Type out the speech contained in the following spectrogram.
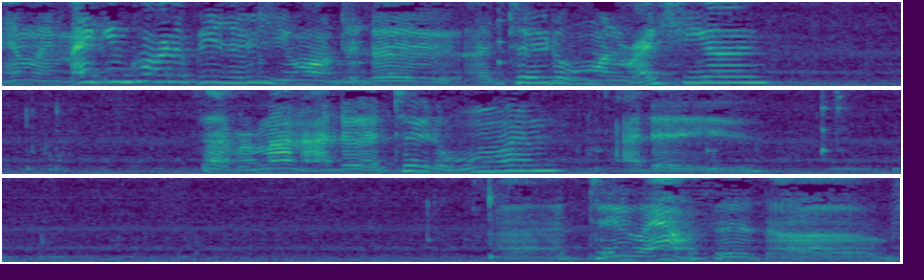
And when making car diffusers, you want to do a 2 to 1 ratio. So for mine, I do a 2 to 1. I do uh, 2 ounces of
